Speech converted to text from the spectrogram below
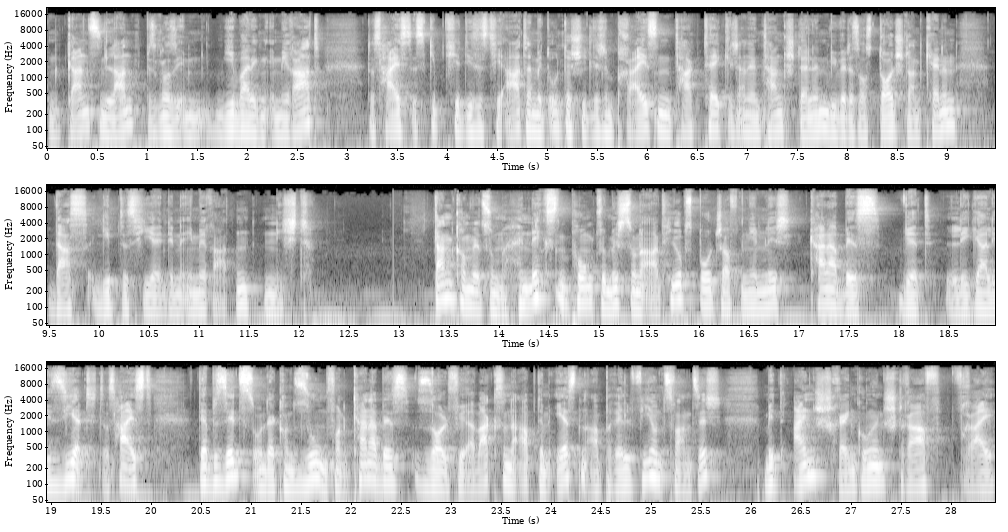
im ganzen Land bzw. im jeweiligen Emirat. Das heißt, es gibt hier dieses Theater mit unterschiedlichen Preisen tagtäglich an den Tankstellen, wie wir das aus Deutschland kennen. Das gibt es hier in den Emiraten nicht. Dann kommen wir zum nächsten Punkt, für mich so eine Art Hiobsbotschaft, nämlich Cannabis wird legalisiert. Das heißt, der Besitz und der Konsum von Cannabis soll für Erwachsene ab dem 1. April 2024 mit Einschränkungen straffrei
